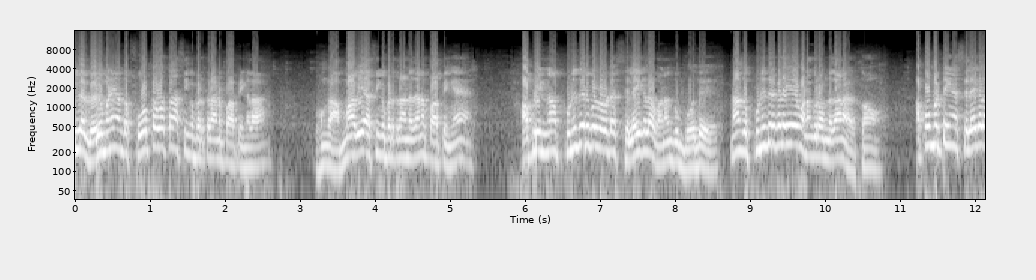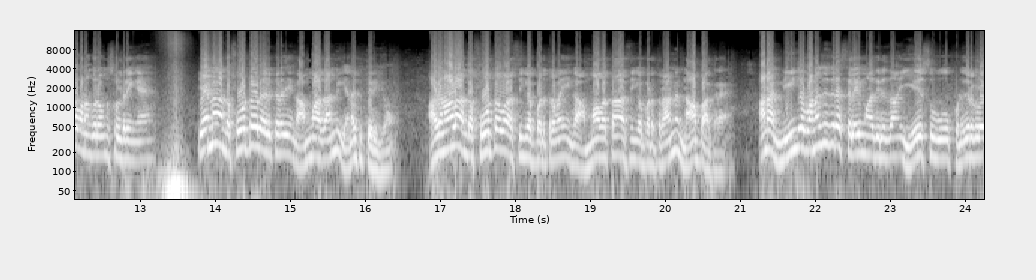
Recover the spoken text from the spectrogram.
இல்ல வெறுமனே அந்த போட்டோவை தான் அசிங்கப்படுத்துறான்னு பாப்பீங்களா? உங்க அம்மாவையே அசிங்கப்படுத்துறான்னு தானே பாப்பீங்க? அப்படின்னா புனிதர்களோட சிலைகளை வணங்கும் போது நாங்க புனிதர்களையே வணங்குறோம்னு தானே அர்த்தம். அப்ப மட்டும் ஏன் சிலைகளை வணங்குறோம்னு சொல்றீங்க? ஏன்னா அந்த போட்டோல இருக்கிறது எங்க அம்மா தான் எனக்கு தெரியும். அதனால அந்த போட்டோவை அசிங்கப்படுத்துறவன் எங்க அம்மாவை தான் அசிங்கப்படுத்துறான்னு நான் பாக்குறேன். ஆனா நீங்க வணங்குகிற சிலை மாதிரி தான் இயேசுவோ புனிதர்களோ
